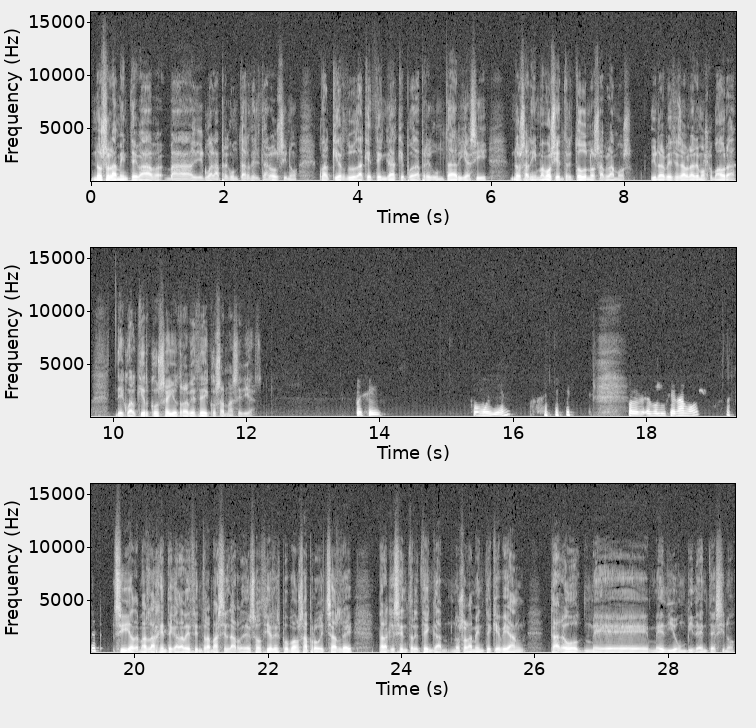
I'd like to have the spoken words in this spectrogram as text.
no solamente va, va igual a preguntar del tarot, sino cualquier duda que tenga que pueda preguntar y así nos animamos y entre todos nos hablamos. Y unas veces hablaremos como ahora de cualquier cosa y otras veces de cosas más serias. Pues sí. Pues muy bien. pues evolucionamos. Sí, además la gente cada vez entra más en las redes sociales, pues vamos a aprovecharle para que se entretengan, no solamente que vean tarot, me- medium, vidente, sino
